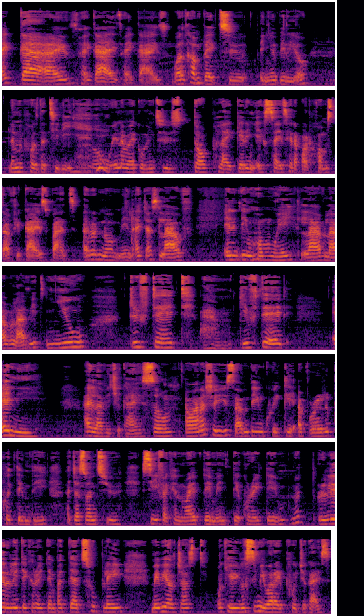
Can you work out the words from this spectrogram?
hi guys. Hi guys. Hi guys. Welcome back to a new video. Let me pause the tv when am i going to stop like getting excited about home stuff you guys? But i don't know man. I just love anything home way love love love it. New drifted um gifted any I love it, you guys. So I want to show you something quickly. I've already put them there. I just want to see if I can wipe them and decorate them. Not really, really decorate them, but they're too plain. Maybe I'll just, okay, you'll see me what I put, you guys.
